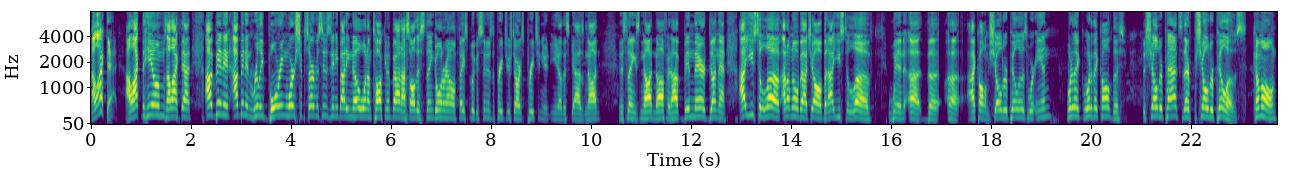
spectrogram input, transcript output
I like that. I like the hymns. I like that. I've been in I've been in really boring worship services. Anybody know what I'm talking about? I saw this thing going around on Facebook. As soon as the preacher starts preaching, you, you know this guy's nodding. This thing's nodding off, and I've been there, done that. I used to love. I don't know about y'all, but I used to love when uh, the uh, I call them shoulder pillows were in. What are they? What are they called? The the shoulder pads? They're shoulder pillows. Come on.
